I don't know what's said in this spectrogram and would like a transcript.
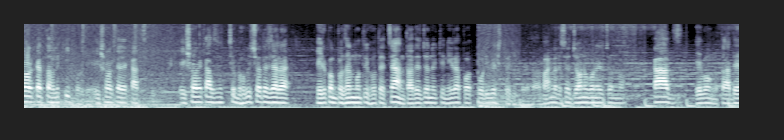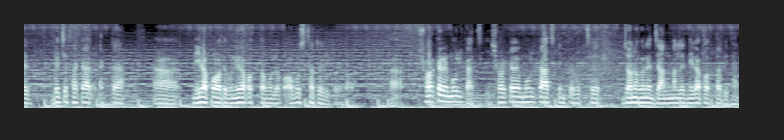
সরকার তাহলে কি করবে? এই সরকারের কাজ এই সরকারের কাজ হচ্ছে। ভবিষ্যতে যারা এরকম প্রধানমন্ত্রী হতে চান তাদের জন্য একটি নিরাপদ পরিবেশ তৈরি করে দেওয়া। বাংলাদেশের জনগণের জন্য কাজ এবং তাদের বেঁচে থাকার একটা নিরাপদ এবং নিরাপত্তামূলক অবস্থা তৈরি করে দেওয়া। সরকারের মূল কাজ কি? সরকারের মূল কাজ কিন্তু হচ্ছে জনগণের জানমালের নিরাপত্তা বিধান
